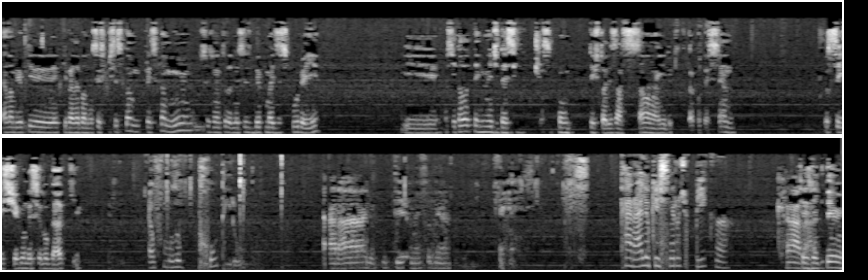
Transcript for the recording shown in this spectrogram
Ela meio que, que vai levando vocês pra esse, cam pra esse caminho. Vocês vão entrando nesses becos mais escuros aí. E assim que ela termina de dar esse- essa contextualização aí do que, que tá acontecendo, vocês chegam nesse lugar aqui. É o famoso puteiro. Caralho, puteiro, né? Fudendo. Caralho, que cheiro de pica. Caralho. que tem,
